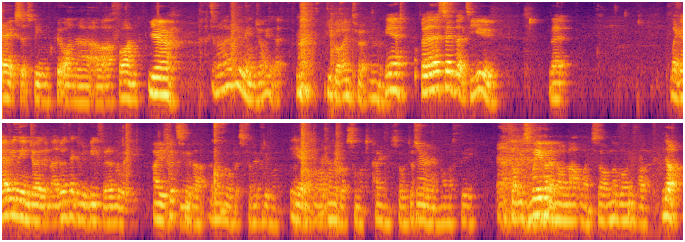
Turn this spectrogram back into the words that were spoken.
text that's been put on a, a, a font. Yeah, I don't know. I really enjoyed it. you got into it. Yeah, but then I said that to you that like I really enjoyed it, but I don't think it would be for everybody. You did say that. I don't know if it's for everyone. I Yeah. well, I've only got so much time, so I'll just read another three. I thought he's wavering on that one, so I'm not going for it. No,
